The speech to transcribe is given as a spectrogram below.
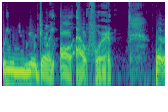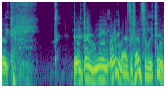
would mean you really going all out for it. But like, they're, they're really organized defensively too.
